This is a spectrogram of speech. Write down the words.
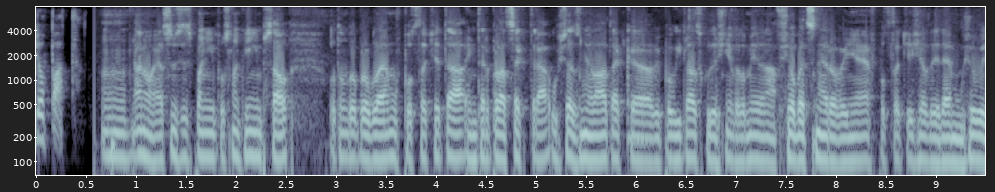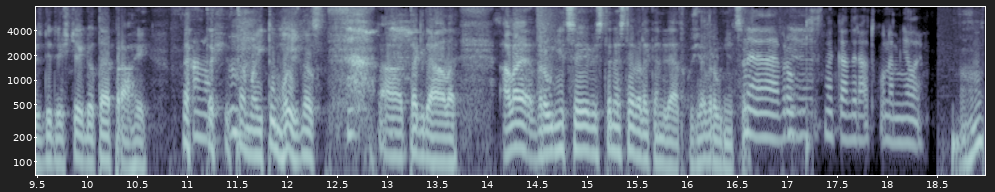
dopad. Mm, ano, já jsem si s paní poslankyní psal o tomto problému. V podstatě ta interpelace, která už zazněla, tak eh, vypovídala skutečně velmi na všeobecné rovině. V podstatě, že lidé můžou jezdit ještě do té Prahy, takže tam mají tu možnost a tak dále. Ale v Roudnici, vy jste nestavili kandidátku, že v Roudnici? Ne, ne, ne, v Roudnici jsme kandidátku neměli. Uh-huh.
